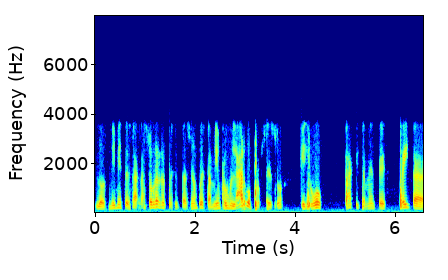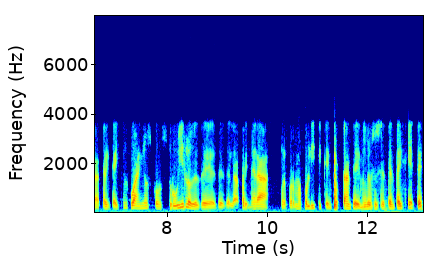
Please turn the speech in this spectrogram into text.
los límites a la sobrerepresentación pues también fue un largo proceso que llevó prácticamente 30, 35 años construirlo desde, desde la primera reforma política importante de 1977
